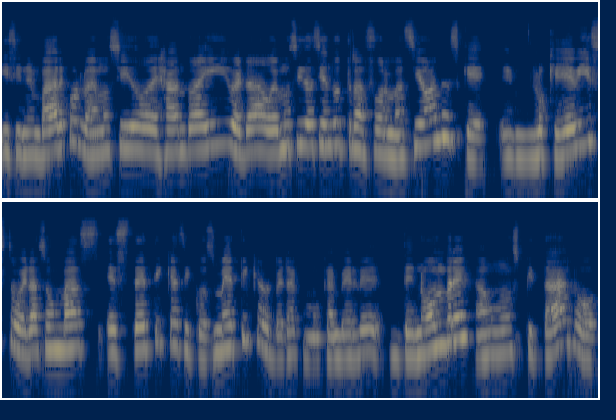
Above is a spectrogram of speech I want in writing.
y sin embargo lo hemos ido dejando ahí, ¿verdad? O hemos ido haciendo transformaciones que en lo que he visto, ¿verdad? Son más estéticas y cosméticas, ¿verdad? Como cambiarle de nombre a un hospital o,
